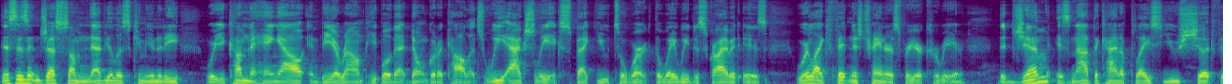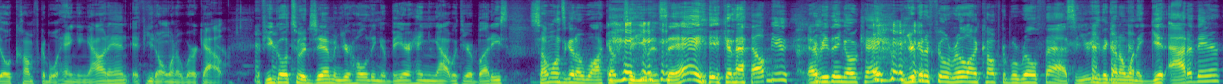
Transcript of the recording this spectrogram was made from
This isn't just some nebulous community where you come to hang out and be around people that don't go to college. We actually expect you to work. The way we describe it is we're like fitness trainers for your career. The gym uh-huh. is not the kind of place you should feel comfortable hanging out in if you don't want to work out. If you go to a gym and you're holding a beer, hanging out with your buddies, someone's gonna walk up to you and say, "Hey, can I help you? Everything okay?" And you're gonna feel real uncomfortable real fast, and you're either gonna want to get out of there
